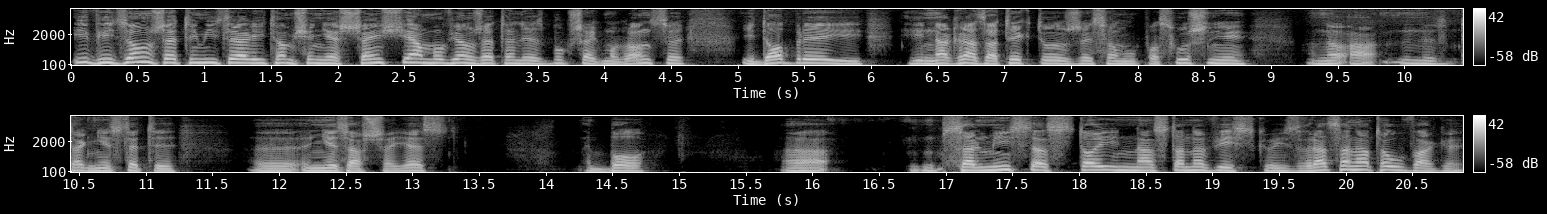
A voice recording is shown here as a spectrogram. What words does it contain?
i widzą, że tym Izraelitom się nieszczęści, a mówią, że ten jest Bóg Wszechmogący i dobry i, i nagradza tych, którzy są mu posłuszni. No a tak niestety e, nie zawsze jest, bo psalmista stoi na stanowisku i zwraca na to uwagę,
